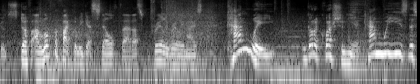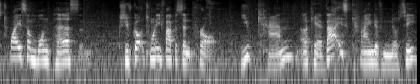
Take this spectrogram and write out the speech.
Good stuff. I love the fact that we get stealth there. That's really, really nice. Can we... I've got a question here. Can we use this twice on one person? Because you've got 25% prot. You can? Okay, that is kind of nutty.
